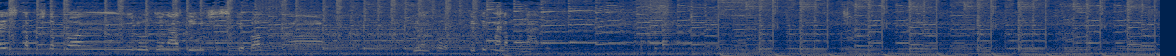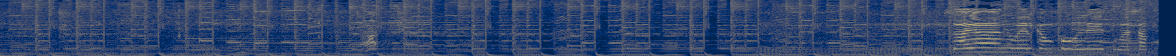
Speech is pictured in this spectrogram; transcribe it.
Guys, tapos na po ang niluto nating cheese kebab. Ah, yun po, titikman na po natin. Sarap. So ayun, welcome po ulit. What's up?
